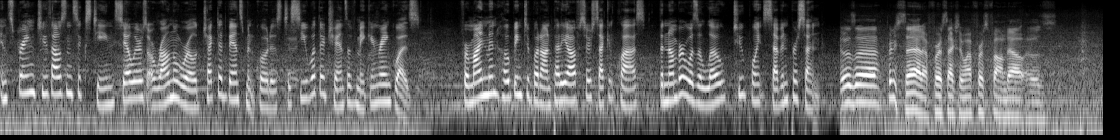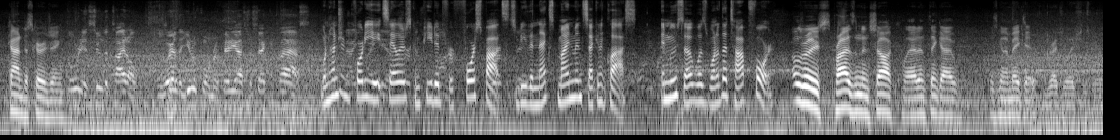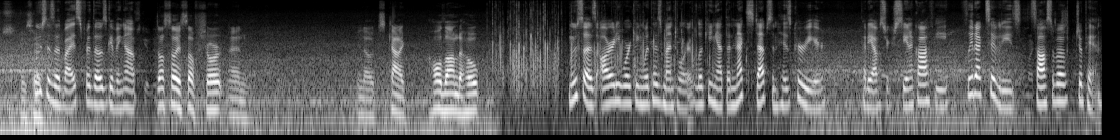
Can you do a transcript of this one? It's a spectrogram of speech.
In spring 2016, sailors around the world checked advancement quotas to see what their chance of making rank was. For minemen hoping to put on Petty Officer Second Class, the number was a low 2.7%. It was uh, pretty sad at first, actually. When I first found out, it was kind of discouraging. Already assumed the title and wear the uniform of Petty Officer Second Class. 148 sailors competed for four spots to be the next Mineman Second Class, and Musa was one of the top four. I was really surprised and in shock. Like, I didn't think I was going to make it. Congratulations, Moose. Thanks, sir. Musa's advice for those giving up. Don't sell yourself short and, you know, just kind of hold on to hope. Musa is already working with his mentor, looking at the next steps in his career. Petty Officer Christina Coffey, Fleet Activities, Sasebo, Japan.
